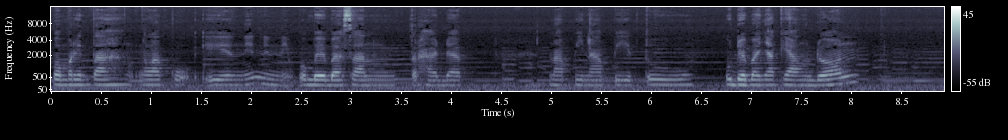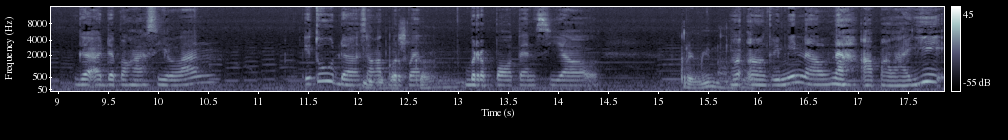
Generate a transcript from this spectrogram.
pemerintah ngelakuin ini nih pembebasan terhadap napi-napi itu udah banyak yang down gak ada penghasilan itu udah sangat berpen- berpotensial. Kriminal. Heeh, kriminal. Nah apalagi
